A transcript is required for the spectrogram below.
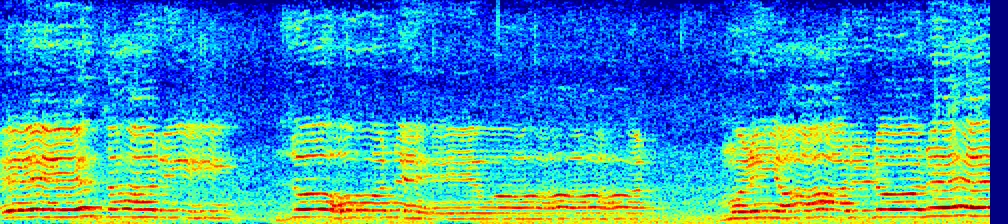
એ તારી જોને વાત. મણિયાર ડોરે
